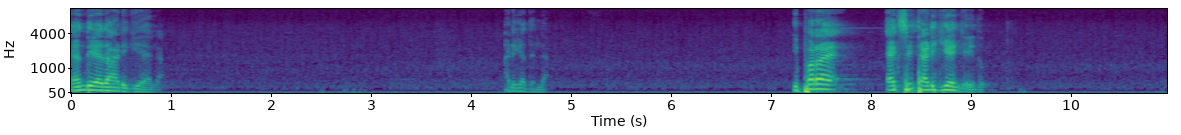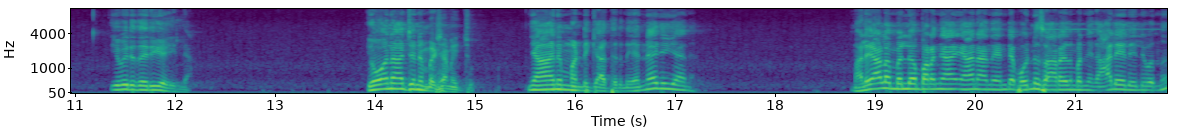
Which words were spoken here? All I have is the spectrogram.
എന്ത് ചെയ്താൽ അടിക്കുകയല്ല. അടിക്കത്തില്ല. ഇപ്പറേ എക്സിറ്റ് അടിക്കുകയും ചെയ്തു. ഇവർ തരികയില്ല. യോനാച്ചനും വിഷമിച്ചു. ഞാനും മണ്ടിക്കാത്തിരുന്നു. എന്നാ ചെയ്യാൻ? മലയാളം വല്ലതും പറഞ്ഞാൽ ഞാനാന്ന് എന്റെ പൊന്ന് സാറേ എന്ന് പറഞ്ഞ് കാലയിൽ വന്ന്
